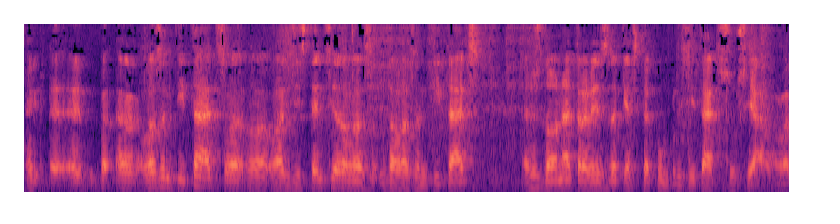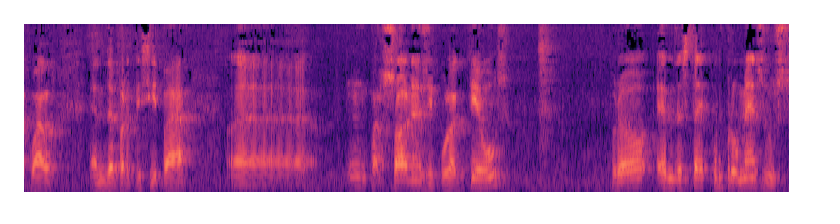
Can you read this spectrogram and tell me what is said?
eh, eh, eh, les entitats, l'existència de, les, de les entitats es dona a través d'aquesta complicitat social, a la qual hem de participar eh, persones i col·lectius, però hem d'estar compromesos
